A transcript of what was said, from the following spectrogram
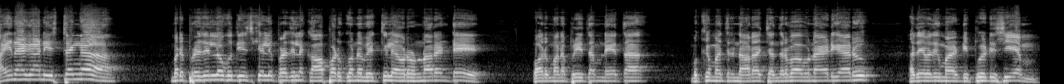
అయినా కానీ ఇష్టంగా మరి ప్రజల్లోకి తీసుకెళ్ళి ప్రజల్ని కాపాడుకున్న వ్యక్తులు ఎవరు ఉన్నారంటే వారు మన ప్రీతం నేత ముఖ్యమంత్రి నారా చంద్రబాబు నాయుడు గారు అదేవిధంగా మన డిప్యూటీ సీఎం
